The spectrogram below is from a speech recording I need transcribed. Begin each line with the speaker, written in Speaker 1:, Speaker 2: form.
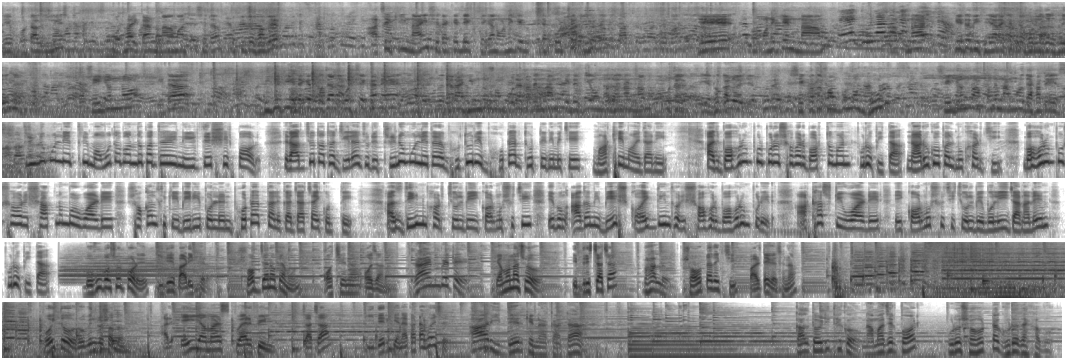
Speaker 1: যে voter list কোথায় কার নাম আছে সেটা প্রকৃতভাবে আছে কি নাই সেটাকে দেখছে। কারণ অনেকে এটা করছে কি? যে অনেকের নাম আপনার কেটে দিচ্ছে যারা এখানকার ভোটার সেই জন্য এটা বিজেপি এটাকে প্রচার করছে এখানে। যারা হিন্দু সম্প্রদায়, তাদের নাম কেটে দিয়ে অন্যজনের নাম প্রচার ঢোকানো সে কথা সম্পূর্ণ ভুল। সেই জন্য আপনাদের নামগুলো দেখাতে
Speaker 2: তৃণমূল নেত্রী মমতা বন্দ্যোপাধ্যায়ের নির্দেশের পর রাজ্য তথা জেলা জুড়ে তৃণমূল নেতারা ভুতুরে ভোটার ধরতে নেমেছে মাঠে ময়দানে। আজ বহরমপুর পুরসভার বর্তমান পুরপিতা নারুগোপাল মুখার্জি বহরমপুর শহরের সাত নম্বর ওয়ার্ডে সকাল থেকে বেরিয়ে পড়লেন ভোটার তালিকা যাচাই করতে। আজ দিনভর চলবে এই কর্মসূচি এবং আগামী বেশ কয়েকদিন ধরে শহর বহরমপুরের আঠাশটি ওয়ার্ডের এই কর্মসূচি চলবে বলেই জানালেন পুরপিতা।
Speaker 3: বহু বছর পরে ঈদে বাড়ি ফেরা। সব যেন কেমন অচেনা অজানা।
Speaker 4: রায়ন বেটে।
Speaker 3: কেমন আছো ইদ্রিস চাচা?
Speaker 4: ভালো।
Speaker 3: শহরটা দেখছি পাল্টে গেছে না? ওই তো রবীন্দ্র সদন আর এই আমার স্কোয়ার ফিল্ড চাচা ঈদের কেনাকাটা হয়েছে?
Speaker 4: আর ঈদের কেনাকাটা? কাল তৈরি থেকো নামাজের পর পুরো শহরটা ঘুরে দেখাবো।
